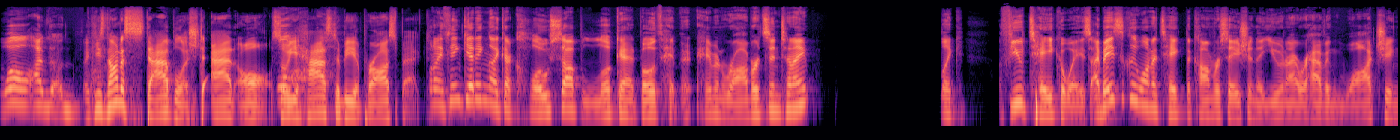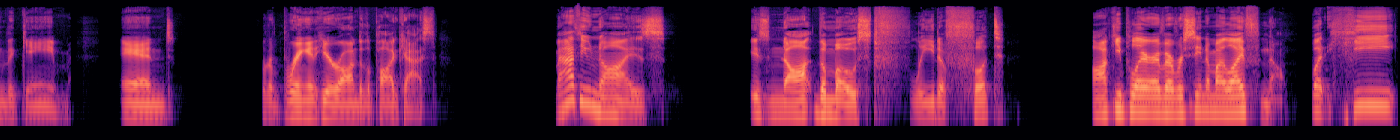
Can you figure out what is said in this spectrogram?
Well, I like he's not established at all. So he has to be a prospect. But I think getting like a close up look at both him, him and Robertson tonight, like a few takeaways. I basically want to take the conversation that you and I were having watching the game and sort of bring it here onto the podcast. Matthew Knies is not the most fleet of foot hockey player I've ever seen in my life No. but he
